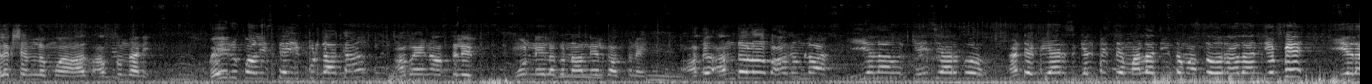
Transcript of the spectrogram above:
ఎలక్షన్లో వస్తుందని. వెయ్యి రూపాయలు ఇస్తే ఇప్పుడు దాకా అవైనా వస్తలేదు మూడు నెలలకు నాలుగు నెలలకు వస్తున్నాయి. అది అందులో భాగంలో ఇయ్యాల కేసీఆర్కు అంటే బీఆర్ఎస్ గెలిపిస్తే మళ్ళా జీతం వస్తుందో రాదా అని చెప్పి ఇయ్యాల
